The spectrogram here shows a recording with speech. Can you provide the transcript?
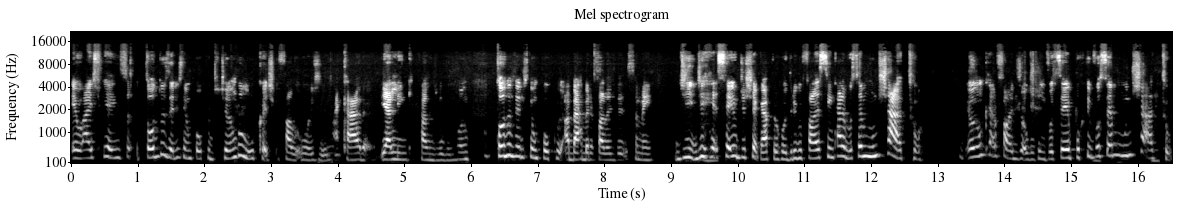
Eu acho que é isso, todos eles têm um pouco de. Tirando o Lucas, que fala hoje na cara, e a Link que fala de vez em quando, todos eles têm um pouco. A Bárbara fala às vezes também, de, de uhum. receio de chegar para o Rodrigo e falar assim: cara, você é muito chato. Eu não quero falar de jogo com você porque você é muito chato.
